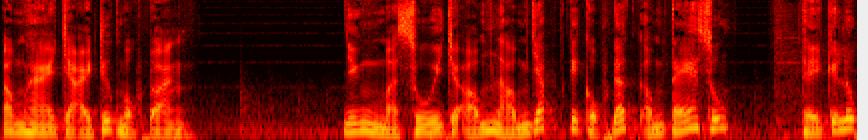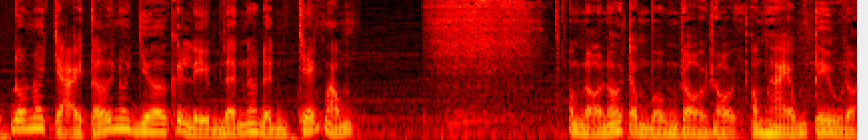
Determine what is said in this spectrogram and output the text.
Ông hai chạy trước một đoạn. Nhưng mà xui cho ổng là ổng dấp cái cục đất ổng té xuống. Thì cái lúc đó nó chạy tới Nó dơ cái liềm lên nó định chém ổng. Ông nội nói trong bụng, rồi rồi, Ông hai ông tiêu rồi.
